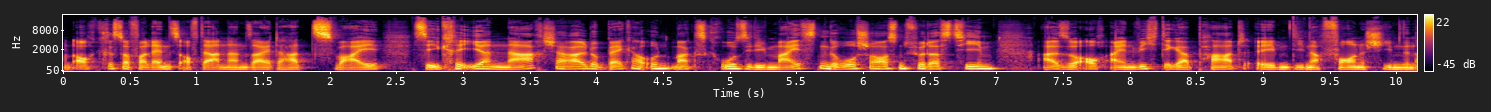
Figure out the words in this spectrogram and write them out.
und auch Christopher Lenz auf der anderen Seite hat zwei. Sie kreieren nach Geraldo Becker und Max Kruse die meisten Großchancen für das Team, also auch ein wichtiger Part, eben die nach vorne schiebenden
